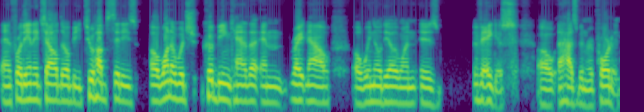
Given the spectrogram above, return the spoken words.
And for the NHL, there'll be two hub cities, uh, one of which could be in Canada, and right now uh, we know the other one is Vegas uh, that has been reported.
